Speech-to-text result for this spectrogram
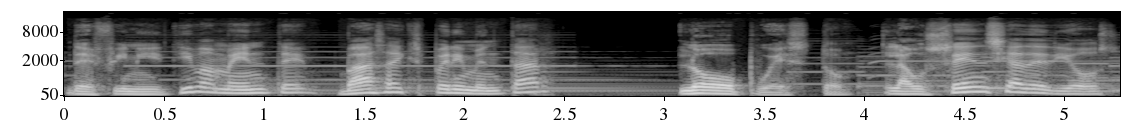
definitivamente vas a experimentar lo opuesto, la ausencia de Dios,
